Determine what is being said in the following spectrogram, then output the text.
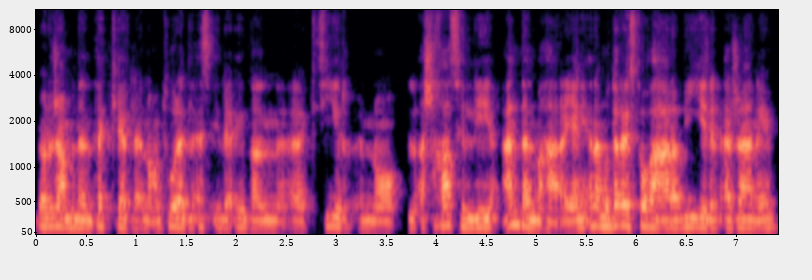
برجع بدنا نذكر لأنه عم تورد الأسئلة أيضا آه، كثير إنه الأشخاص اللي عندها المهارة يعني أنا مدرس لغة عربية للأجانب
